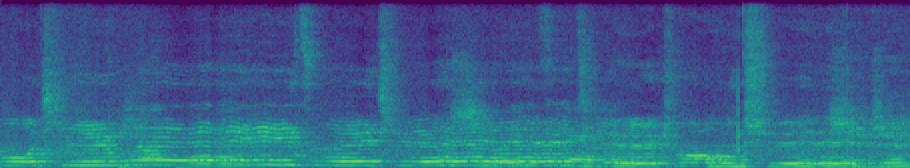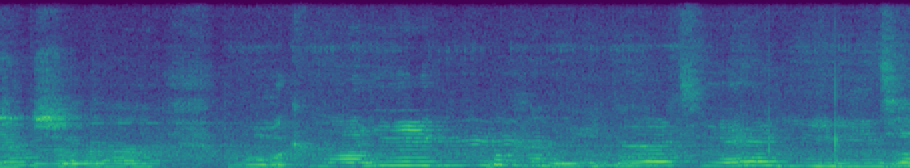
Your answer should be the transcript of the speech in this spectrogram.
泊只为在决绝中学得不可理喻的坚毅温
